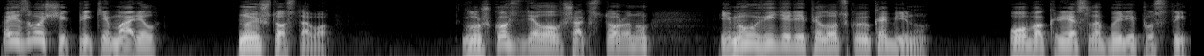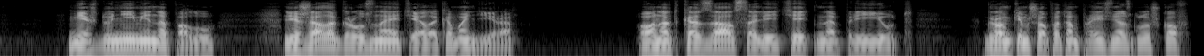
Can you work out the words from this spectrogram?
а извозчик прикимарил. Ну и что с того? Глушков сделал шаг в сторону и, и мы увидели пилотскую кабину. Оба кресла были пусты. Между ними на полу лежало грузное тело командира. «Он отказался лететь на приют», — громким шепотом произнес Глушков.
